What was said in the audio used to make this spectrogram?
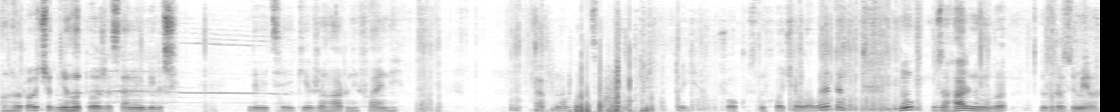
огірочок в нього теж самий більший. Дивіться, який вже гарний, файний. Так, ну от це той фокус не хоче ловити. Ну, в загальному ви зрозуміли.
